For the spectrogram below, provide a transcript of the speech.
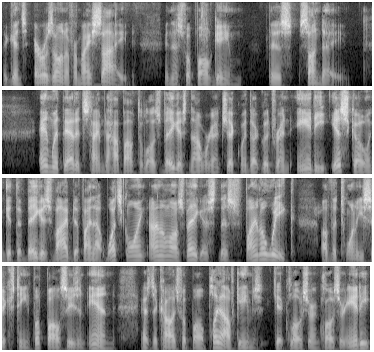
against Arizona for my side in this football game this Sunday. And with that, it's time to hop out to Las Vegas now. We're going to check with our good friend Andy Iskoe and get the Vegas vibe to find out what's going on in Las Vegas this final week of the 2016 football season and as the college football playoff games get closer and closer. Andy,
